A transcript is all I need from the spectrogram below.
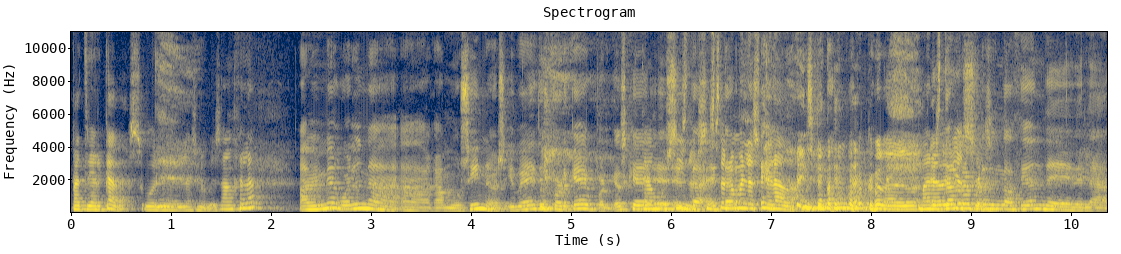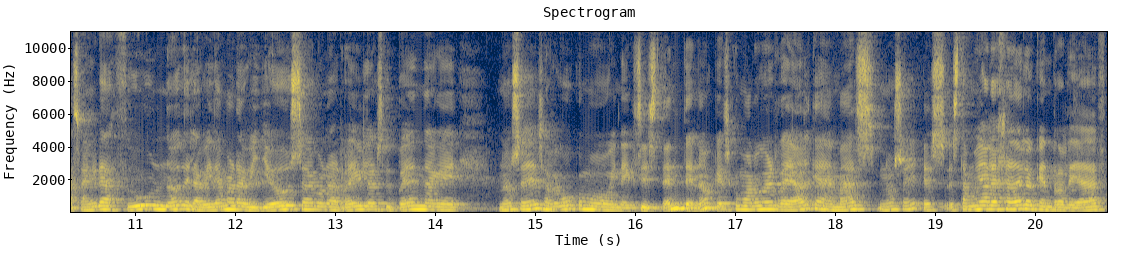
Patriarcadas huelen las nubes. Ángela. A mí me huelen a, a, gamusinos. Y voy a decir por qué. Porque es que. Gamusinos, esta, esto esta, no me lo esperaba. Yo tampoco, la verdad. Esta representación de, de la sangre azul, ¿no? De la vida maravillosa, con la regla estupenda, que no sé, es algo como inexistente, ¿no? Que es como algo irreal que además, no sé, es, está muy alejada de lo que en realidad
